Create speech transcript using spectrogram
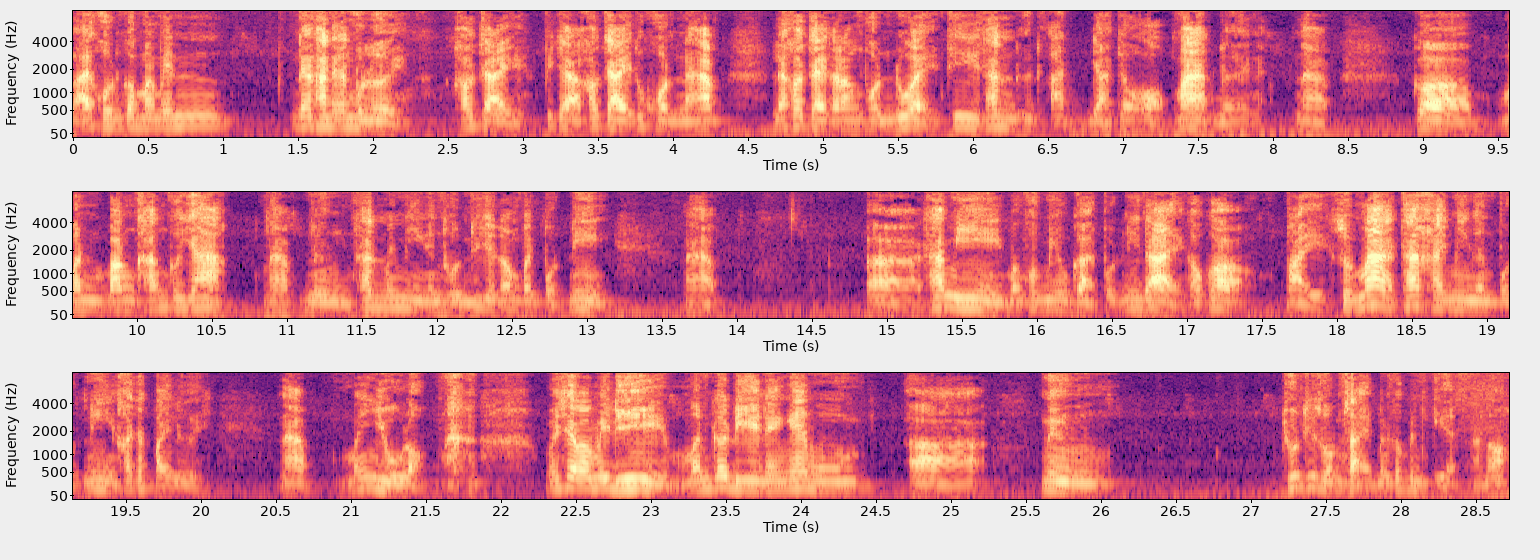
หลายคนก็มาเม้นแนวทางเดียวกันหมดเลย เข้าใจพี่จ๋าเข้าใจทุกคนนะครับ และเข้าใจกำลังพลด้วยที่ท่านอึดอัดอยากจะออกมากเลยนะครับ ก็มันบางครั้งก็ยากนะครับหนึ่งท่านไม่มีเงินทุนที่จะต้องไปปลดหนี้นะครับถ้ามีบางคนมีโอกาสปลดหนี้ได้เขาก็ไปส่วนมากถ้าใครมีเงินปลดหนี้เขาจะไปเลย นะครับ ไม่อยู่หรอก ไม่ใช่ว่าไม่ดี มันก็ดีในแง่มุมหนึ่งชุดที่สวมใส่มันก็เป็นเกียรตินะเนาะ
